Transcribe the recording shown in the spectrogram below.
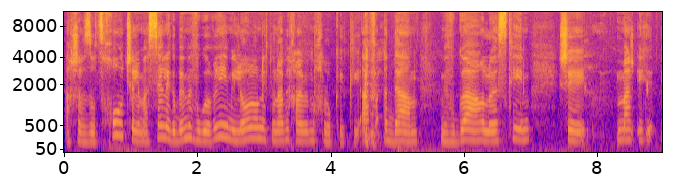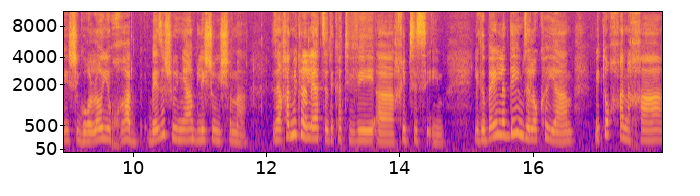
עכשיו, זאת זכות שלמעשה לגבי מבוגרים היא לא נתונה בכלל במחלוקת, כי אף אדם מבוגר לא יסכים ש... שגורלו יוכרע באיזשהו עניין בלי שהוא יישמע. זה אחד מכללי הצדק הטבעי הכי בסיסיים. לגבי ילדים זה לא קיים, מתוך הנחה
